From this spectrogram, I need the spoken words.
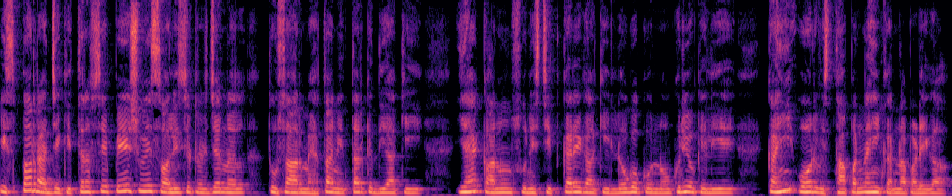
इस पर राज्य की तरफ़ से पेश हुए सॉलिसिटर जनरल तुषार मेहता ने तर्क दिया कि यह कानून सुनिश्चित करेगा कि लोगों को नौकरियों के लिए कहीं और विस्थापन नहीं करना पड़ेगा।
